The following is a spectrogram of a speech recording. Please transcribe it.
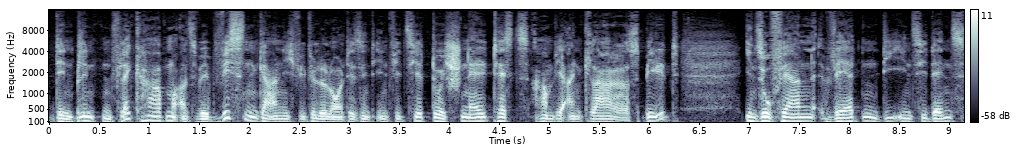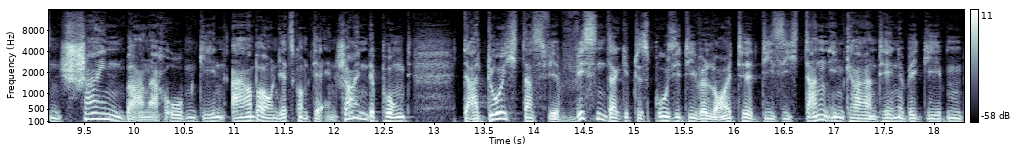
den blinden Fleck haben. Also wir wissen gar nicht, wie viele Leute sind infiziert. Durch Schnelltests haben wir ein klareres Bild. Insofern werden die Inzidenzen scheinbar nach oben gehen, aber, und jetzt kommt der entscheidende Punkt, dadurch, dass wir wissen, da gibt es positive Leute, die sich dann in Quarantäne begeben,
